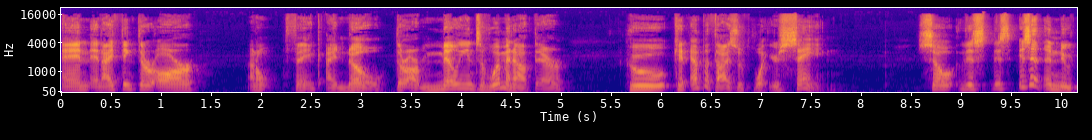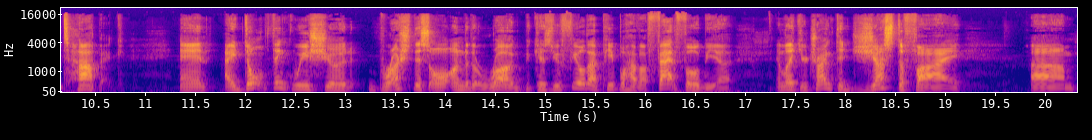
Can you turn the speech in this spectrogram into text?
and and i think there are I don't think, I know there are millions of women out there who can empathize with what you're saying. So this this isn't a new topic. And I don't think we should brush this all under the rug because you feel that people have a fat phobia and like you're trying to justify um,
